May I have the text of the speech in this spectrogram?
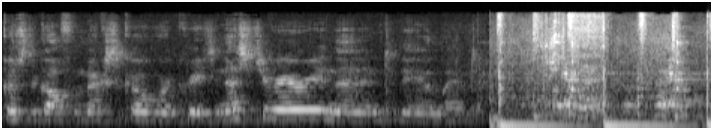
goes to the Gulf of Mexico, where it creates an estuary, and then into the Atlantic. Okay, okay.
